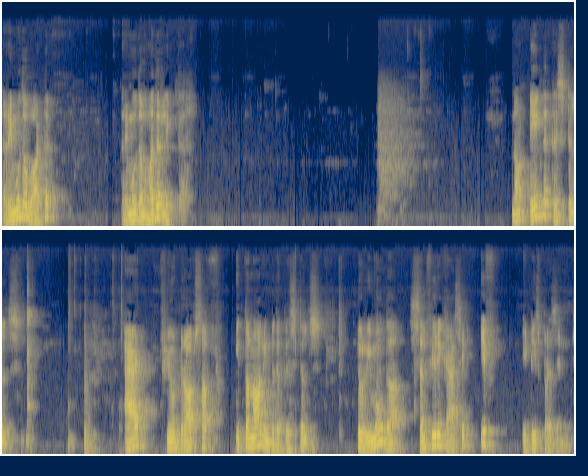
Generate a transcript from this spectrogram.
Remove the water, remove the mother liquor. Now take the crystals, add few drops of ethanol into the crystals to remove the sulfuric acid if it is present.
